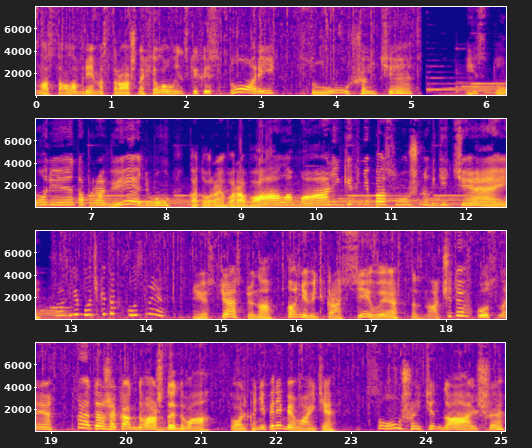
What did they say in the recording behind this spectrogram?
настало время страшных хэллоуинских историй. Слушайте. История эта про ведьму, которая воровала маленьких непослушных детей. А грибочки-то вкусные. Естественно, они ведь красивые, значит и вкусные. Это же как дважды два. Только не перебивайте. Слушайте дальше.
